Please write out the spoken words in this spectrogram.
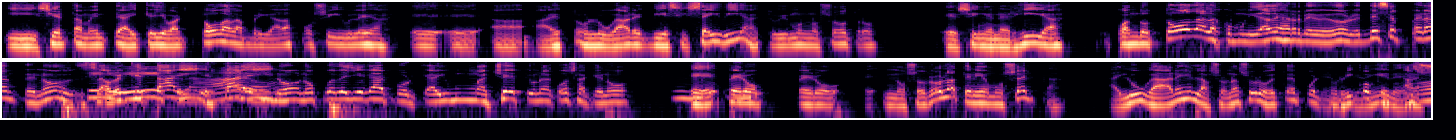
y ciertamente hay que llevar todas las brigadas posibles eh, eh, a, a estos lugares. 16 días estuvimos nosotros eh, sin energía. Cuando todas las comunidades alrededor, es desesperante, ¿no? Sí, Saber que está ahí, está ahí, no, no puede llegar porque hay un machete, una cosa que no. eh, pero pero eh, nosotros la teníamos cerca. Hay lugares en la zona suroeste de Puerto Rico que tienen está idea.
